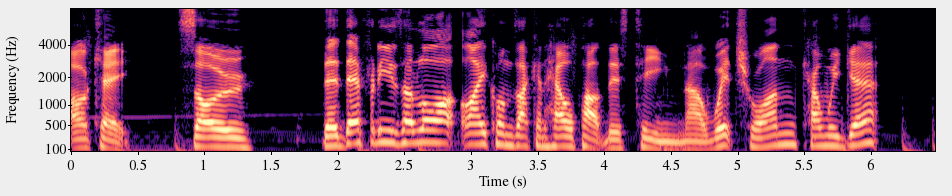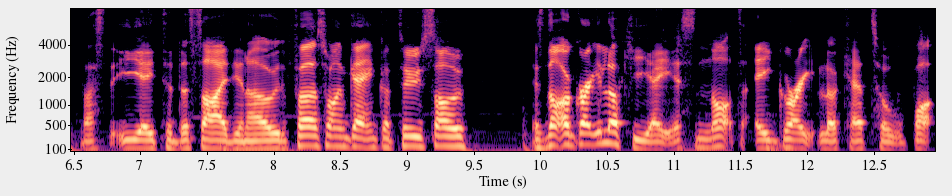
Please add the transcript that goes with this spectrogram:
Okay, so there definitely is a lot of icons that can help out this team. Now, which one can we get? That's the EA to decide, you know. The first one getting Gattuso is not a great look, EA. It's not a great look at all. But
